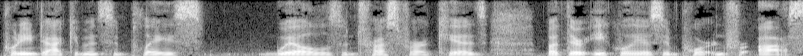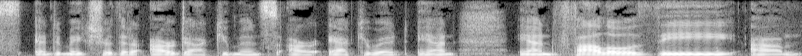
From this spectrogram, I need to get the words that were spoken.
putting documents in place, wills and trusts for our kids, but they're equally as important for us and to make sure that our documents are accurate and and follow the um,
